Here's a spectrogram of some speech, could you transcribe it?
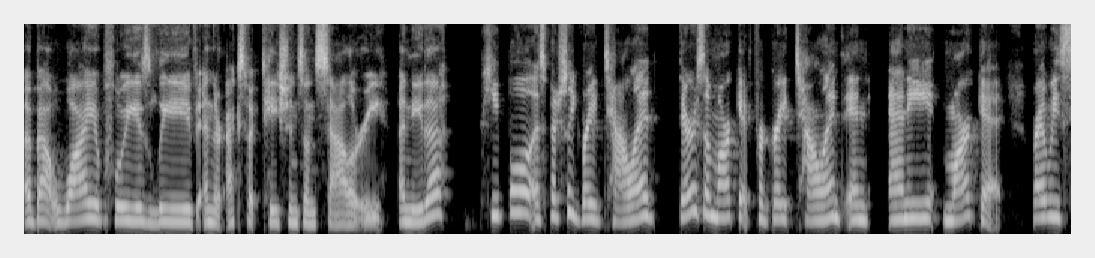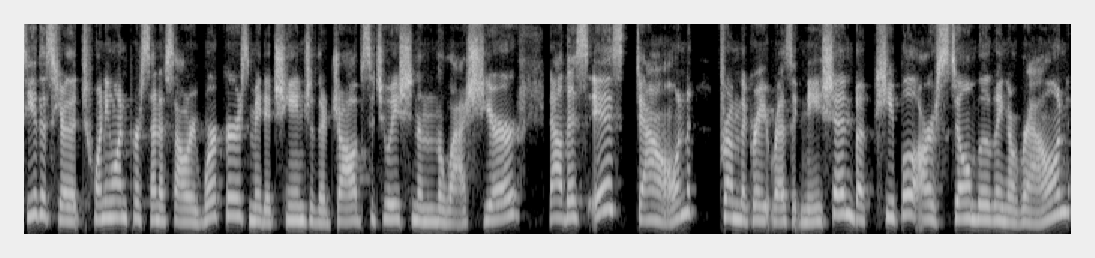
about why employees leave and their expectations on salary. Anita? People, especially great talent, there's a market for great talent in any market, right? We see this here that 21% of salary workers made a change in their job situation in the last year. Now, this is down from the great resignation, but people are still moving around.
